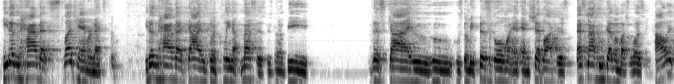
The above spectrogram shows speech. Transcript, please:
He doesn't have that sledgehammer next to him. He doesn't have that guy who's going to clean up messes, who's going to be this guy who, who who's going to be physical and, and, shed blockers. That's not who Devin Bush was in college.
